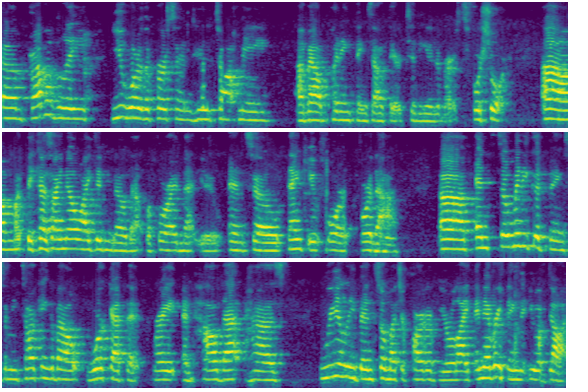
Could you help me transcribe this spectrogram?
um, probably you were the person who taught me about putting things out there to the universe for sure. Um, because I know I didn't know that before I met you, and so thank you for for that. Uh, and so many good things. I mean, talking about work ethic, right, and how that has really been so much a part of your life and everything that you have done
